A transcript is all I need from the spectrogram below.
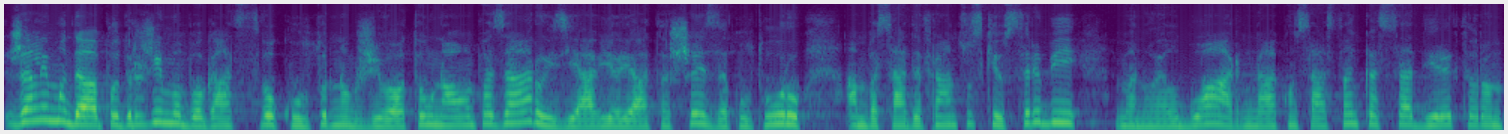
Želimo da podržimo bogatstvo kulturnog života u Novom pazaru, izjavio je Ataše za kulturu ambasade Francuske u Srbiji Manuel Boar nakon sastanka sa direktorom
